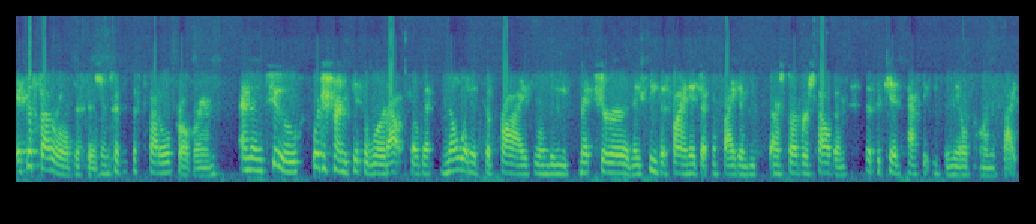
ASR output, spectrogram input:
It's a federal decision because it's a federal program. And then two, we're just trying to get the word out so that no one is surprised when we make sure and they see the signage at the site and our servers tell them that the kids have to eat the meals on the site.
